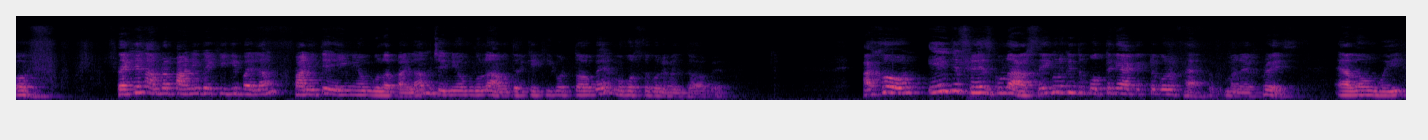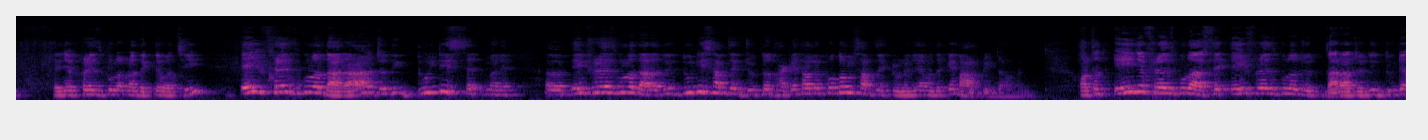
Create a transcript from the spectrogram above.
okay দেখেন, আমরা পানিতে কি কি পাইলাম? পানিতে এই নিয়মগুলো পাইলাম, যে নিয়মগুলো আমাদেরকে কি করতে হবে? মুখস্থ করে ফেলতে হবে। এখন, এই যে ফ্রেজগুলো আছে, এগুলো কিন্তু প্রত্যেকে এক একটা করে মানে ফ্রেজ অ্যালং উইথ এই যে ফ্রেজগুলো আমরা দেখতে পাচ্ছি, এই ফ্রেজগুলো দ্বারা যদি দুইটি মানে এই ফ্রেজগুলো দ্বারা যদি দুইটি সাবজেক্ট যুক্ত থাকে, তাহলে প্রথম সাবজেক্ট অনুযায়ী আমাদেরকে ভার্ব নিতে হবে। অর্থাৎ এই যে ফ্রেজগুলো আছে, এই ফ্রেজগুলো দ্বারা যদি দুইটা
